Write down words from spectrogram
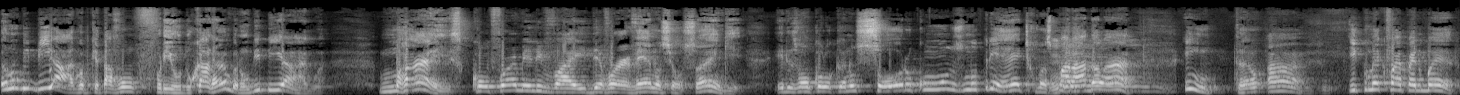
Eu não bebia água, porque tava um frio do caramba, eu não bebia água. Mas, conforme ele vai devolvendo o seu sangue, eles vão colocando soro com os nutrientes, com umas paradas lá. Então, ah, e como é que faz pra ir no banheiro?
